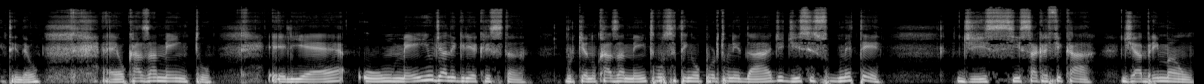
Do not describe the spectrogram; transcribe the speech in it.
Entendeu? É, o casamento, ele é um meio de alegria cristã. Porque no casamento você tem a oportunidade de se submeter, de se sacrificar, de abrir mão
